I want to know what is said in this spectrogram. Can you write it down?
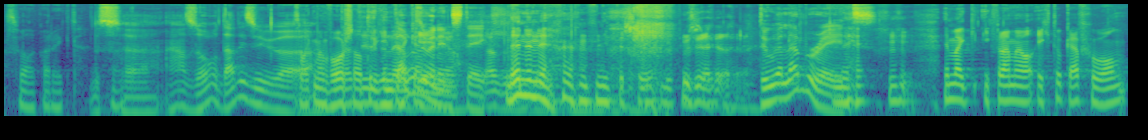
Dat is wel correct. Dus, eh, ah, zo, dat is uw... eh, Zal ik mijn voorstel Dat is terug de dat is uw insteek. Is Nee, nee, nee. niet per se. Niet per se. Do elaborate. Nee. Nee, maar ik, ik vraag me wel echt ook af, gewoon...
